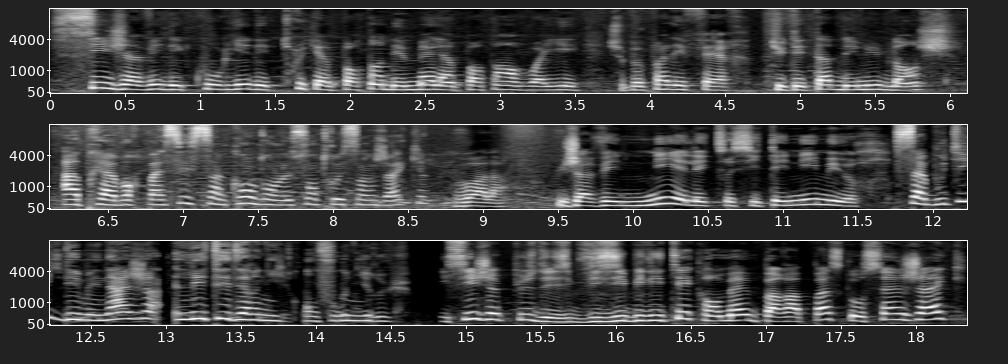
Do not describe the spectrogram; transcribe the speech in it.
si j'avais des courriers, des trucs importants, des mails importants à envoyer, je ne peux pas les faire. Tu t'étapes des nuits blanches. Après avoir passé 5 ans dans le centre Saint-Jacques, voilà. J'avais ni électricité ni mur. Sa boutique déménage l'été dernier en Fourniru. Ici, j'ai plus de visibilité quand même par rapport à ce qu'au Saint-Jacques,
